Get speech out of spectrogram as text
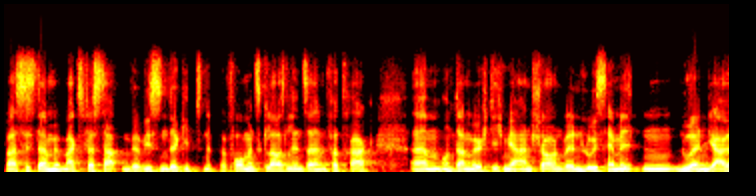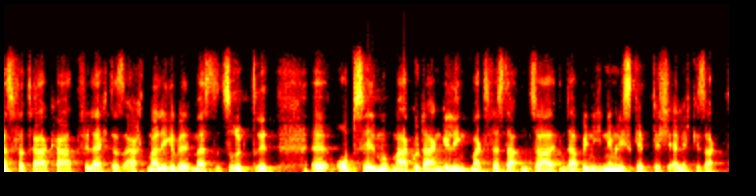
was ist da mit Max Verstappen? Wir wissen, da gibt es eine Performance-Klausel in seinem Vertrag. Ähm, und da möchte ich mir anschauen, wenn Lewis Hamilton nur einen Jahresvertrag hat, vielleicht als achtmalige Weltmeister zurücktritt, äh, ob es Helmut Marko dann gelingt, Max Verstappen zu halten. Da bin ich nämlich skeptisch, ehrlich gesagt.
